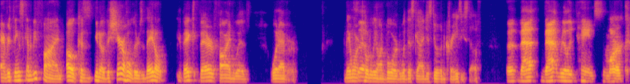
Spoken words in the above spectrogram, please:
everything's gonna be fine. Oh, because you know the shareholders they don't they they're fine with whatever. They weren't So- totally on board with this guy just doing crazy stuff. uh, that that really paints Mark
